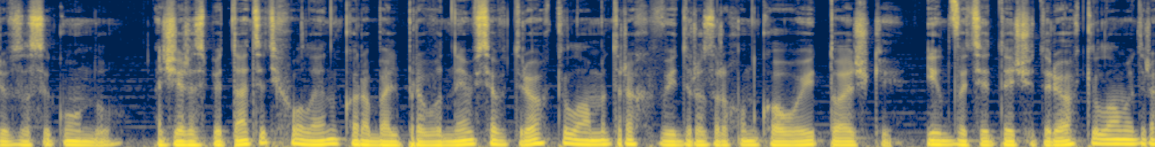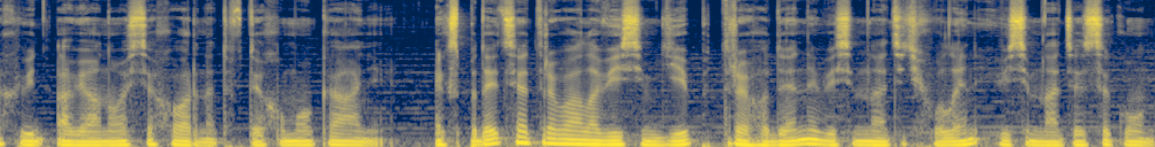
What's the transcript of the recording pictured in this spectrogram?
за секунду. А через 15 хвилин корабель приводнився в 3 км від розрахункової точки і в 24 км від авіаносця Хорнет в Тихому океані. Експедиція тривала 8 діб, 3 години, 18 хвилин і 18 секунд.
